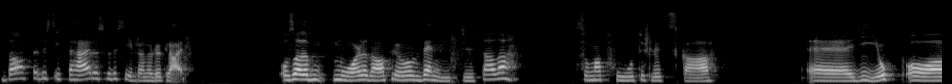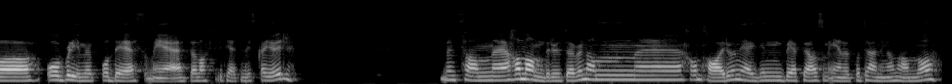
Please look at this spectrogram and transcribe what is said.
Da får du sitte her, og så får du si ifra når du er klar. Og så er målet da å prøve å vente ut av det, sånn at hun til slutt skal eh, gi opp og, og, bli med på det som er den aktiviteten vi skal gjøre. Mens han, eh, han andre utøveren, han, eh, han, har jo en egen BPA som er med på treningene, han òg.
